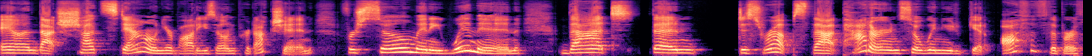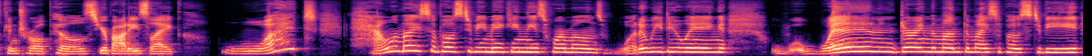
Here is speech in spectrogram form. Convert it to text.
and that shuts down your body's own production, for so many women, that then disrupts that pattern. So when you get off of the birth control pills, your body's like, what? How am I supposed to be making these hormones? What are we doing? When during the month am I supposed to be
